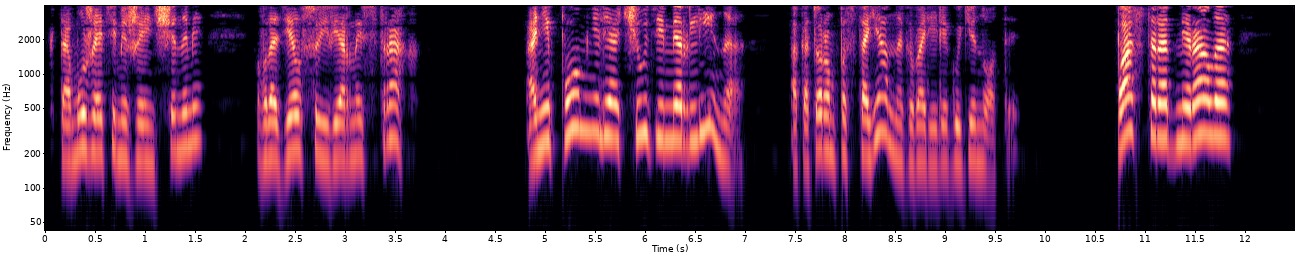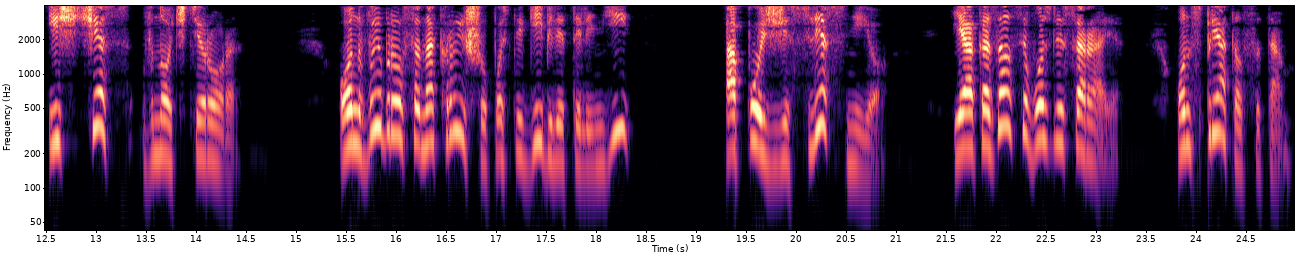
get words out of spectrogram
К тому же этими женщинами владел суеверный страх. Они помнили о чуде Мерлина, о котором постоянно говорили гугеноты. Пастор адмирала исчез в ночь террора. Он выбрался на крышу после гибели Теленьи, а позже слез с нее и оказался возле сарая. Он спрятался там.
